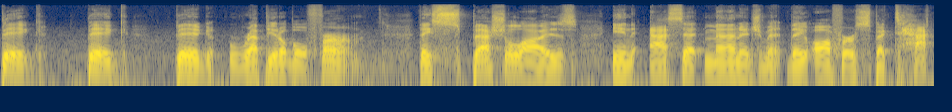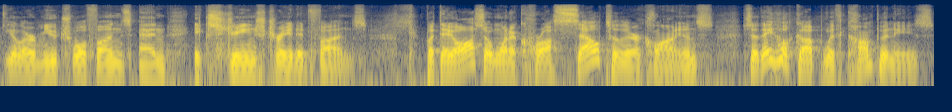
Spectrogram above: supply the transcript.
big big, big, reputable firm. They specialize in asset management. They offer spectacular mutual funds and exchange traded funds. But they also want to cross sell to their clients. So they hook up with companies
